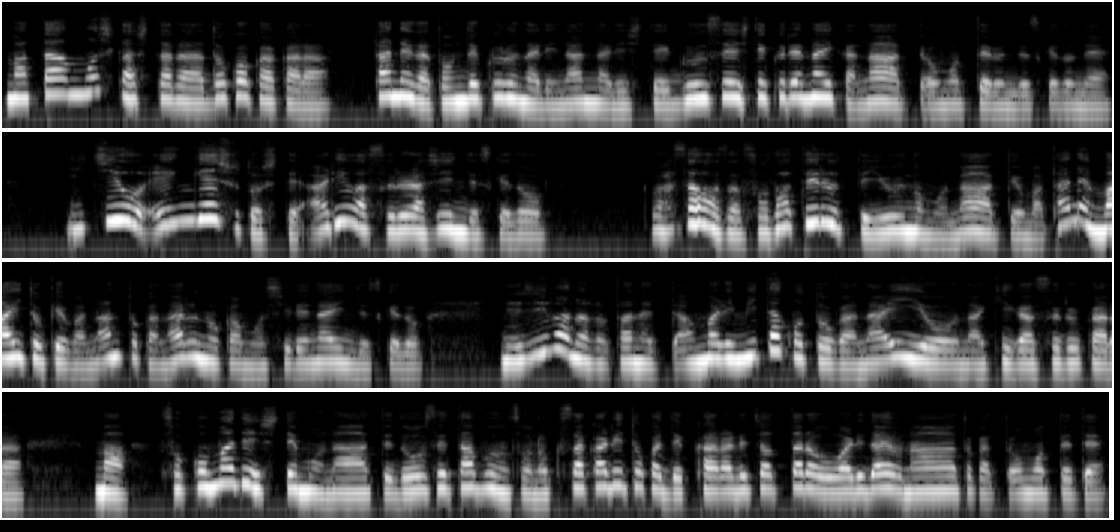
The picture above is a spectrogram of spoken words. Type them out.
またもしかしたらどこかから種が飛んでくるなりなんなりして群生してくれないかなって思ってるんですけどね。一応園芸種としてありはするらしいんですけどわざわざ育てるっていうのもなあっていうまあ種まいとけばなんとかなるのかもしれないんですけどネジ花の種ってあんまり見たことがないような気がするからまあそこまでしてもなあってどうせ多分その草刈りとかで刈られちゃったら終わりだよなあとかって思ってて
